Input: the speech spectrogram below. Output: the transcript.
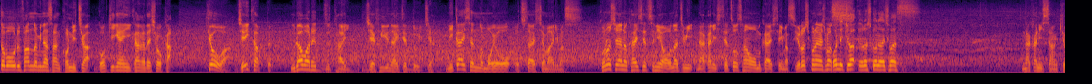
トボールファンの皆さんこんにちは。ご機嫌いかがでしょうか。今日は J カップ浦和レッズ対ジェフユナイテッド市原。2回戦の模様をお伝えしてまいります。この試合の解説にはおなじみ中西哲夫さんをお迎えしています。よろしくお願いします。こんにちは。よろしくお願いします。中西さん今日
